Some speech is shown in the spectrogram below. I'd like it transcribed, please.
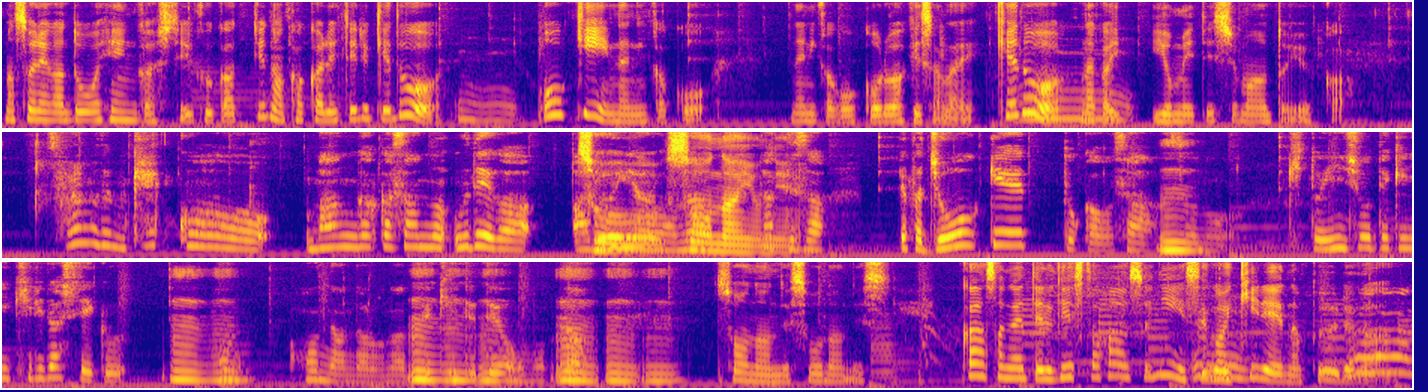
まあ、それがどう変化していくかっていうのは書かれてるけど、うんうん。大きい何かこう何かが起こるわけじゃないけど、うん。なんか読めてしまうというか。それもでも結構漫画家さんの腕があるんそやろうな。うそうなんよね。だってさ、やっぱ情景とかをさ、うん。そのきっと印象的に切り出していくうんう本,、ん。本なんだろうなって聞いてて思った。うんうんうんそうなんですそうなんです。お母さんがやってるゲストハウスにすごい綺麗なプールが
